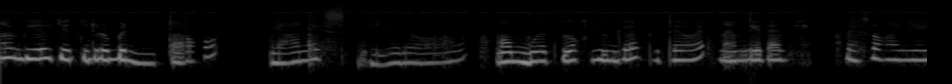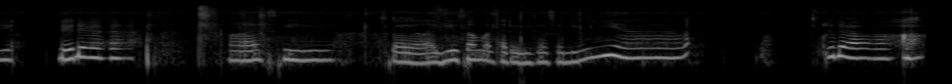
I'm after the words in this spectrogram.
Nabi aja tidur bentar kok. Ya kan guys iya dong. Mau buat vlog juga btw nanti tapi besok aja ya. Dadah. Makasih. Sekali lagi sama hari Lisa Sedunia dadah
